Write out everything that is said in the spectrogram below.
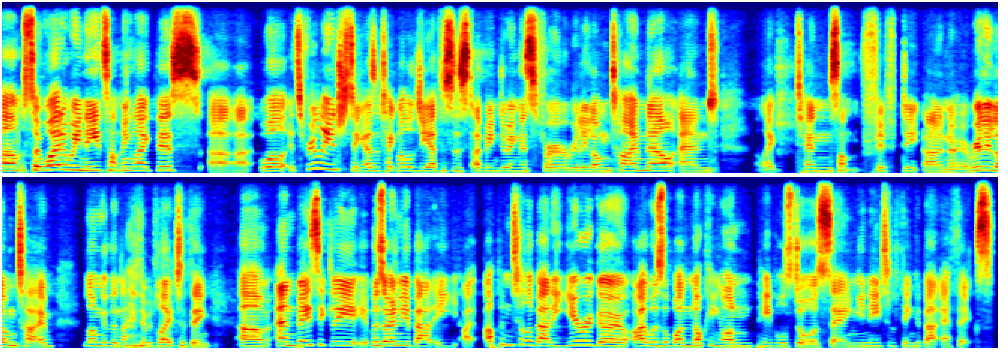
Um, so why do we need something like this? Uh, well, it's really interesting. As a technology ethicist, I've been doing this for a really long time now, and like 10, something, 15, I don't know, a really long time, longer than I would like to think. Um, and basically, it was only about a, up until about a year ago, I was the one knocking on people's doors saying, you need to think about ethics.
